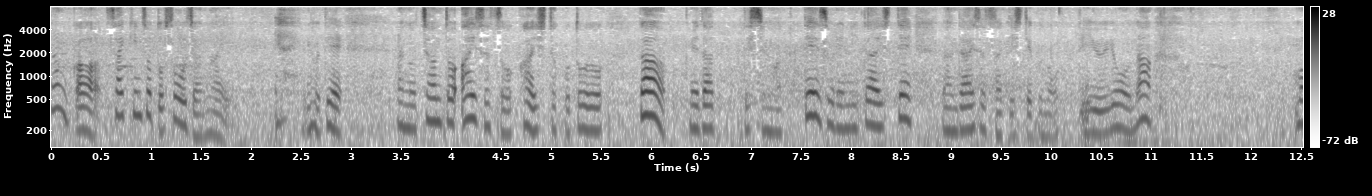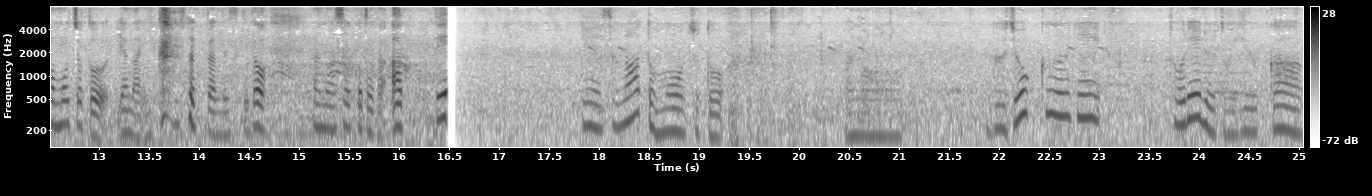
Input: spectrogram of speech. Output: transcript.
なんか最近ちょっとそうじゃないのであのちゃんと挨拶を返したことが目立ってしまってそれに対してなんで挨拶だけしていくのっていうような、まあ、もうちょっと嫌な言い方だったんですけどあのそういうことがあってでその後もちょっとあの侮辱に取れるというか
